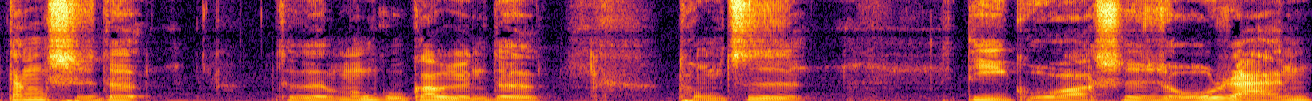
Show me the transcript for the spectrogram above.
当时的这个蒙古高原的统治帝国啊是柔然，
